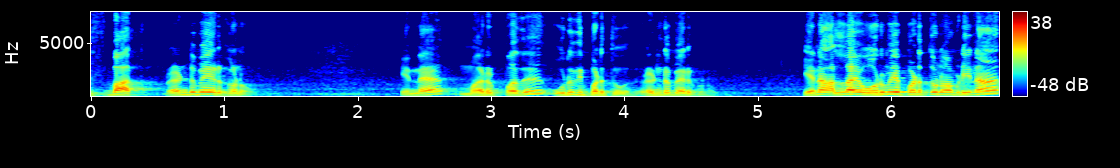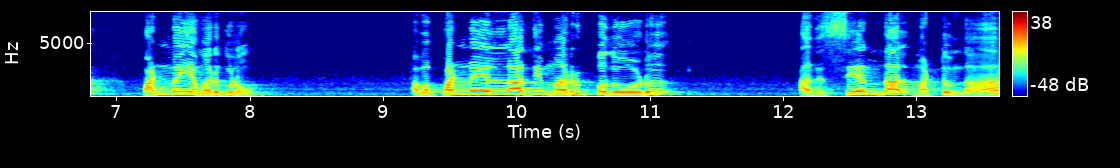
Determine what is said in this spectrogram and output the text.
இஸ்பாத் ரெண்டுமே இருக்கணும். என்ன? மறுப்பது உறுதிப்படுத்துவது ரெண்டுமே இருக்கணும். ஏன்னா அல்லாஹ் ஒருமைப்படுத்தணும் அப்படின்னா பன்மையை மறுக்கணும். அப்போ பண்மை எல்லாத்தையும் மறுப்பதோடு அது சேர்ந்தால் மட்டும்தான்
